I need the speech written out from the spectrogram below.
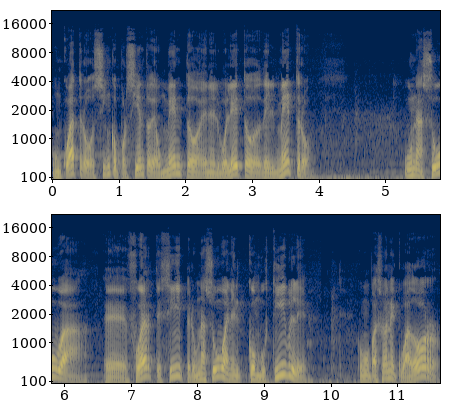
un 4 o 5% de aumento en el boleto del metro, una suba eh, fuerte, sí, pero una suba en el combustible, como pasó en Ecuador,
